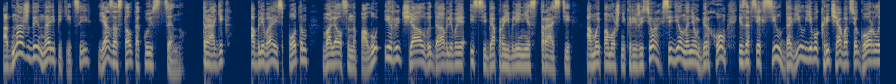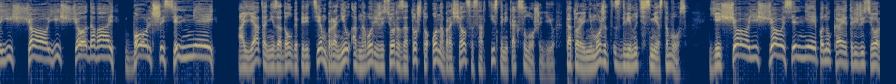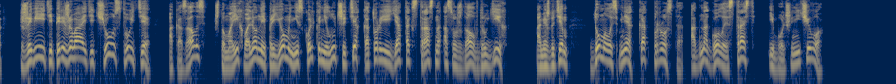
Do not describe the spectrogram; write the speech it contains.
однажды на репетиции я застал такую сцену. Трагик, обливаясь потом, валялся на полу и рычал, выдавливая из себя проявление страсти, а мой помощник-режиссер сидел на нем верхом, изо всех сил давил его, крича во все горло «Еще! Еще давай! Больше! Сильней!» А я-то незадолго перед тем бронил одного режиссера за то, что он обращался с артистами как с лошадью, которая не может сдвинуть с места воз. «Еще, еще сильнее!» — понукает режиссер. «Живите, переживайте, чувствуйте!» Оказалось, что мои хваленные приемы нисколько не лучше тех, которые я так страстно осуждал в других. А между тем, думалось мне, как просто одна голая страсть и больше ничего.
